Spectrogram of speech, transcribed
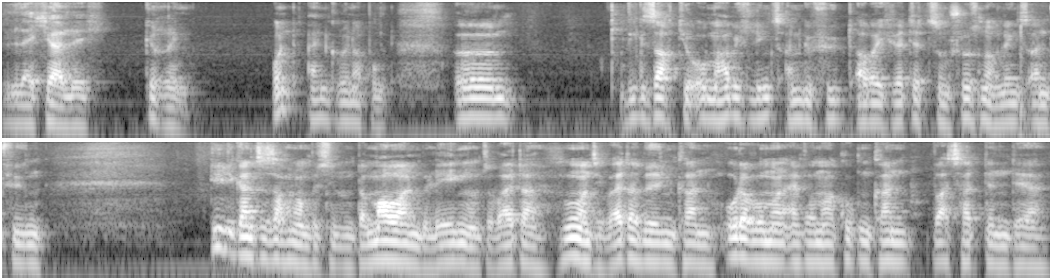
lächerlich gering. Und ein grüner Punkt. Ähm, wie gesagt, hier oben habe ich Links angefügt, aber ich werde jetzt zum Schluss noch Links anfügen, die die ganze Sache noch ein bisschen untermauern, belegen und so weiter, wo man sich weiterbilden kann oder wo man einfach mal gucken kann, was hat denn der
